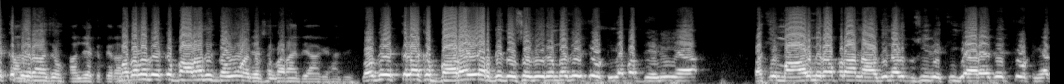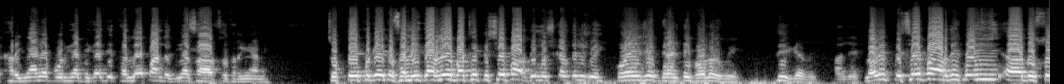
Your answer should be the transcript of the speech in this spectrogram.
ਇੱਕ 13 ਚੋਂ। ਹਾਂਜੀ 1 13 ਮਤਲਬ ਇੱਕ 12 ਦੀ ਦਊ ਆ ਤੁਸੀਂ। 12 ਦਿਆਂਗੇ ਹਾਂਜੀ। ਲਓ ਵੀ 1 ਲੱਖ 12000 ਦੀ 200 ਵੀਰਾਂ ਦਾ ਵੀ ਝੋਟੀ ਆਪਾਂ ਦੇਣੀ ਆ। ਬਾਕੀ ਮਾਲ ਮੇਰਾ ਭਰਾ ਨਾਲ ਦੀ ਨਾਲ ਤੁਸੀਂ ਵੇਖੀ ਜਾ ਰਹੇ ਜੇ ਝੋਟੀਆਂ ਖਰੀਆਂ ਨੇ ਪੂਰੀਆਂ ਠੀਕ ਹੈ ਜੀ ਥੱਲੇ ਭੰਡ ਦੀਆਂ ਸਾਫ਼ ਸੁਥਰੀਆਂ ਨੇ। ਸੋ ਟਿਪ ਕੇ ਤਸੱਲੀ ਕਰ ਲਿਓ ਬਾਕੀ ਪਿੱਛੇ ਭਾਰ ਦੀ ਮੁਸ਼ਕਲ ਤੇ ਨਹੀਂ ਕੋਈ। ਕੋਈ ਜੀ ਗਾਰੰਟੀ ਫੁੱਲ ਹੋਊਗੀ। ਠੀਕ ਹੈ ਬਈ। ਹਾਂਜੀ। ਲਓ ਵੀ ਪਿੱਛੇ ਭਾਰ ਦੀ ਕੋਈ ਦੋਸਤੋ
